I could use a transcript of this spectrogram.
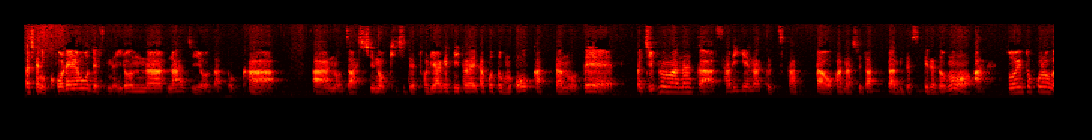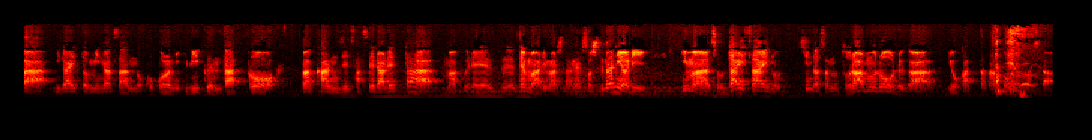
確かにこれをですね、いろんなラジオだとか、あの、雑誌の記事で取り上げていただいたことも多かったので、自分はなんかさりげなく使ったお話だったんですけれども、あ、そういうところが意外と皆さんの心に響くんだと、まあ、感じさせられた、まあ、フレーズでもありましたね。そして何より、今、その第3位の新田さんのドラムロールが良かったなと思いました。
